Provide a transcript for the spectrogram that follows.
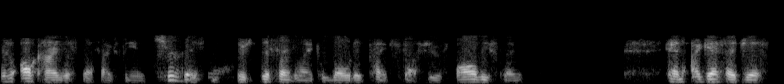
There's all kinds of stuff I've seen. Sure. There's there's different like loaded type stuff. You have all these things, and I guess I just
